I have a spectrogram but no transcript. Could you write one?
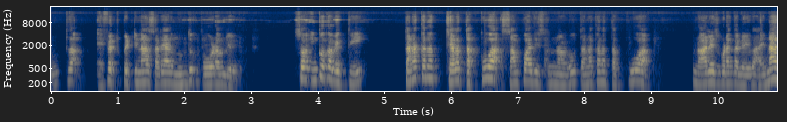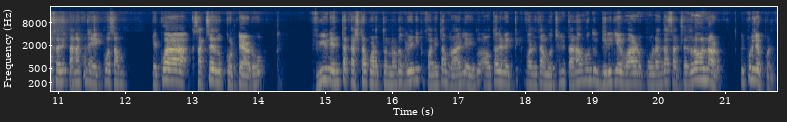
ఎంత ఎఫెక్ట్ పెట్టినా సరే అది ముందుకు పోవడం లేదు. సో ఇంకొక వ్యక్తి తనకన్నా చాలా తక్కువ సంపాదిస్తున్నాడు తనకన్నా తక్కువ నాలెడ్జ్ కూడా లేదు. అయినా సరే తనకన్నా ఎక్కువ సం ఎక్కువ సక్సెస్ కొట్టాడు. వీడు ఎంత కష్టపడుతున్నాడో వీడికి ఫలితం రాలేదు. అవతల వ్యక్తికి ఫలితం వచ్చింది. తన ముందు తిరిగేవాడు కూడా సక్సెస్లో ఉన్నాడు. ఇప్పుడు చెప్పండి.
